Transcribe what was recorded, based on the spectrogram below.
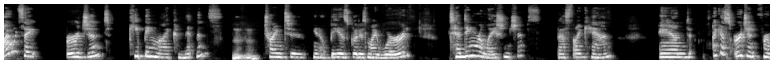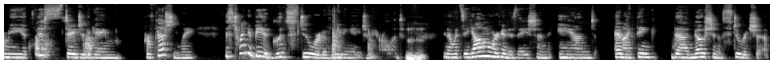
I would say urgent, keeping my commitments, hmm trying to, you know, be as good as my word, tending relationships best I can. And I guess urgent for me at this stage of the game professionally is trying to be a good steward of Leading Age Maryland. hmm You know, it's a young organization and and I think the notion of stewardship,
